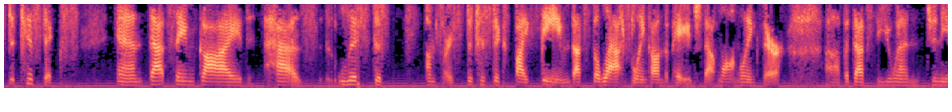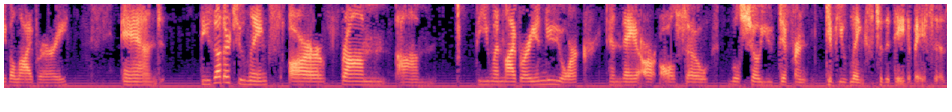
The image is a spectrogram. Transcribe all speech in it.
statistics and that same guide has lists, I'm sorry, statistics by theme. That's the last link on the page, that long link there. Uh, but that's the UN Geneva Library. And these other two links are from um, the UN Library in New York, and they are also, will show you different, give you links to the databases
